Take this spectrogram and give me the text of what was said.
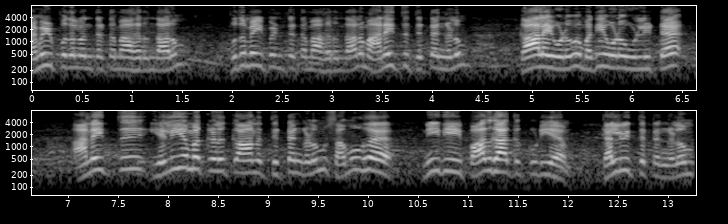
தமிழ் புதல்வன் திட்டமாக இருந்தாலும் புதுமை பெண் திட்டமாக இருந்தாலும் அனைத்து திட்டங்களும் காலை உணவு மதிய உணவு உள்ளிட்ட அனைத்து எளிய மக்களுக்கான திட்டங்களும் சமூக நீதியை பாதுகாக்கக்கூடிய கல்வி திட்டங்களும்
